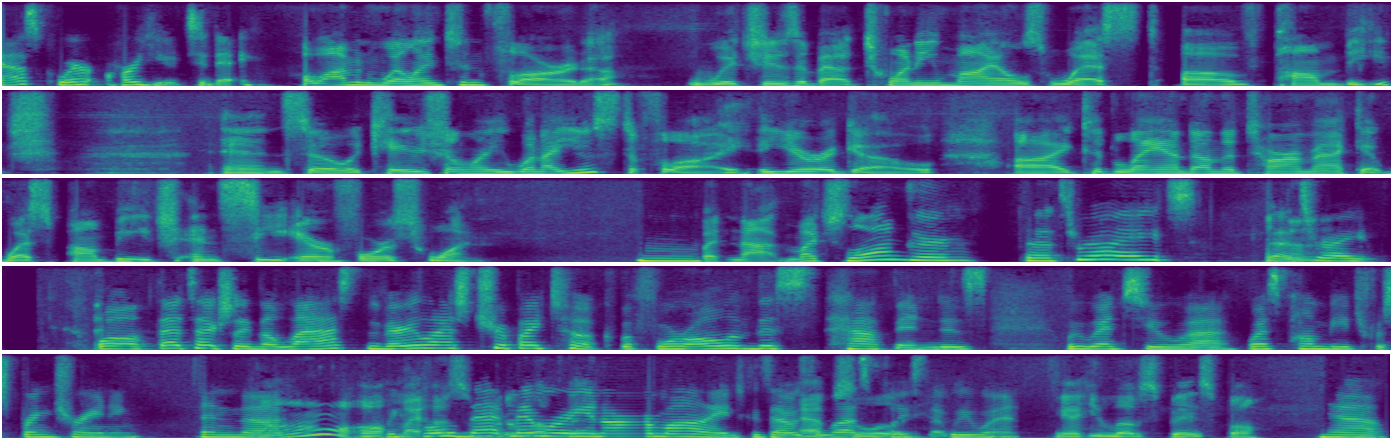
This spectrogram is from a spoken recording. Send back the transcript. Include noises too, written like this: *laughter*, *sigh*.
ask where are you today? Oh, I'm in Wellington, Florida which is about 20 miles west of Palm Beach. And so occasionally, when I used to fly a year ago, I could land on the tarmac at West Palm Beach and see Air hmm. Force One, mm. but not much longer. That's right. That's right. Well, that's actually the last, the very last trip I took before all of this happened. Is we went to uh, West Palm Beach for spring training. And uh, oh, we hold that memory that. in our mind because that was Absolutely. the last place that we went. Yeah, he loves baseball. Yeah.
